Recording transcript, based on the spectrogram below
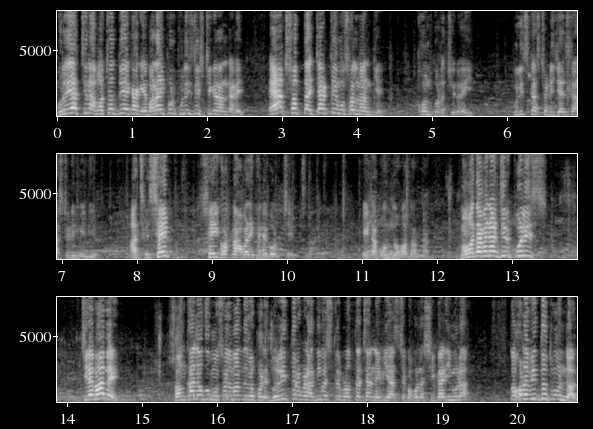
ভুলে যাচ্ছি না বছর দুয়েক আগে বারাইপুর পুলিশ ডিস্ট্রিক্টের আন্ডারে এক সপ্তাহে চারটে মুসলমানকে খুন করেছিল এই পুলিশ কাস্টডি জেল কাস্টডি মিলিয়ে। আজকে সেই সেই ঘটনা আবার এখানে ঘটছে। এটা বন্ধ হওয়া দরকার। মমতা ব্যানার্জির পুলিশ যেভাবে সংখ্যালঘু মুসলমানদের ওপরে দলিতদের উপরে আদিবাসীদের উপর অত্যাচার নেমে আসছে, কখনো শিকারি মুরা কখনো বিদ্যুৎ মন্ডল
